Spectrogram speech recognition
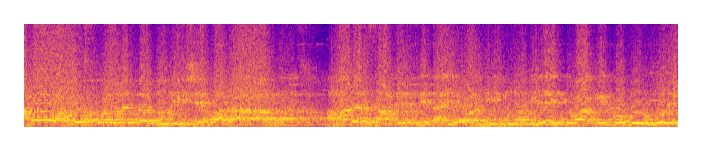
আমরা অসুস্থ হলে তো তুমি সেবা আমাদের সাথে পিতা ইব্রাহিম নবীর এই দোয়াকে কবুল করে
